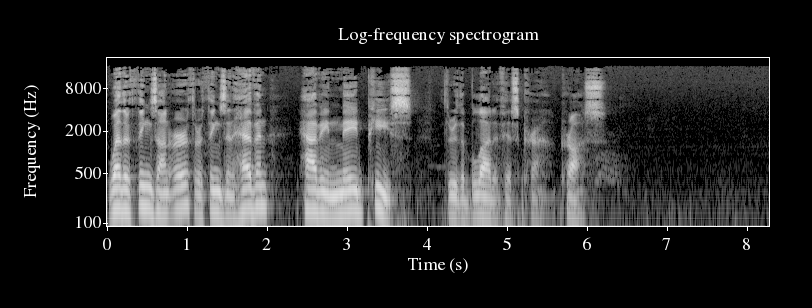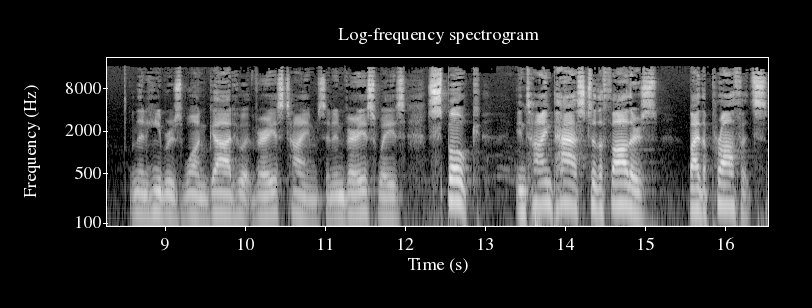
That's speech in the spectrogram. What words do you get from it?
whether things on earth or things in heaven, having made peace through the blood of his cross. And then Hebrews 1 God, who at various times and in various ways spoke in time past to the fathers by the prophets,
